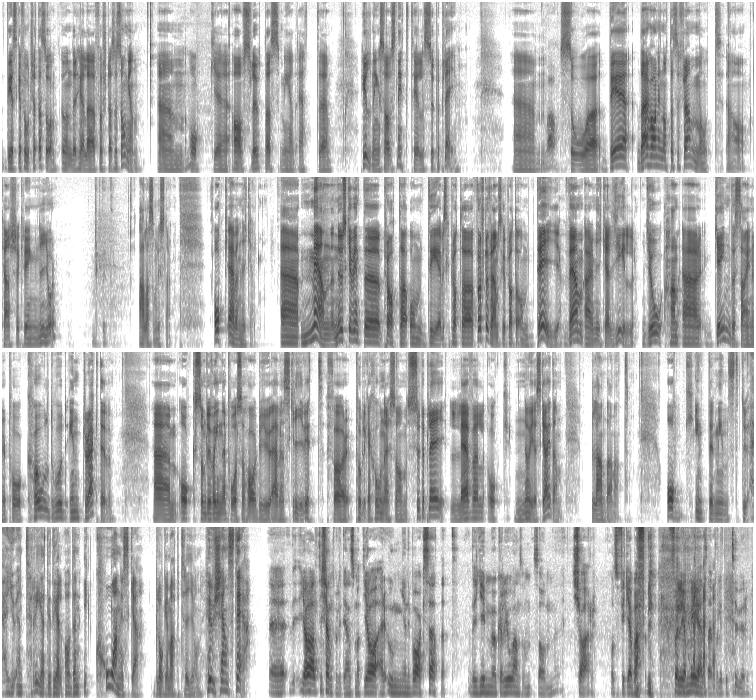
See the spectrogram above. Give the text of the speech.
det ska fortsätta så under hela första säsongen Ehm, och eh, avslutas med ett hyllningsavsnitt till Superplay. Ehm, Wow. Så det, där har ni något att se fram emot, ja, kanske kring nyår Mäktigt. alla som lyssnar. Och även Mikael. Eh, Men nu ska vi inte prata om det. Vi ska prata, först och främst ska vi prata om dig. Vem är Mikael Gill? Jo, han är game designer på Coldwood Interactive. Um, och som du var inne på så har du ju även skrivit för publikationer som Superplay, Level och Nöjesguiden, bland annat. Och inte minst, du är ju en tredjedel av den ikoniska Bloggemapp-trion. Hur känns det? Eh, jag har alltid känt mig lite grann som att jag är ungen i baksätet. Det är Jimmy och Karl-Johan som, som kör. Och så fick jag bara följa, följa med så här, på lite tur.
